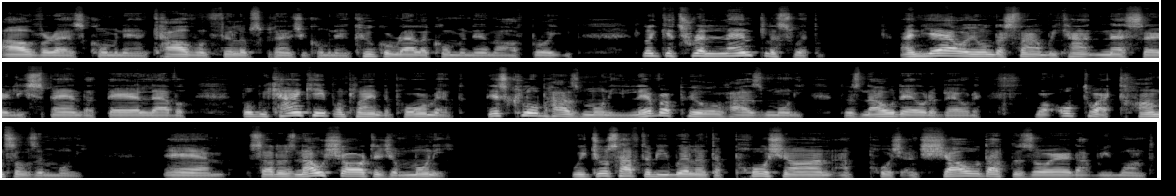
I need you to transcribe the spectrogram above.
Alvarez coming in, Kalvin Phillips potentially coming in, Cucurella coming in off Brighton. Like it's relentless with them. And yeah, I understand we can't necessarily spend at their level, but we can't keep on playing the poor mouth. This club has money. Liverpool has money. There's no doubt about it. We're up to our tonsils in money. Um, so there's no shortage of money. We just have to be willing to push on and push and show that desire that we want.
